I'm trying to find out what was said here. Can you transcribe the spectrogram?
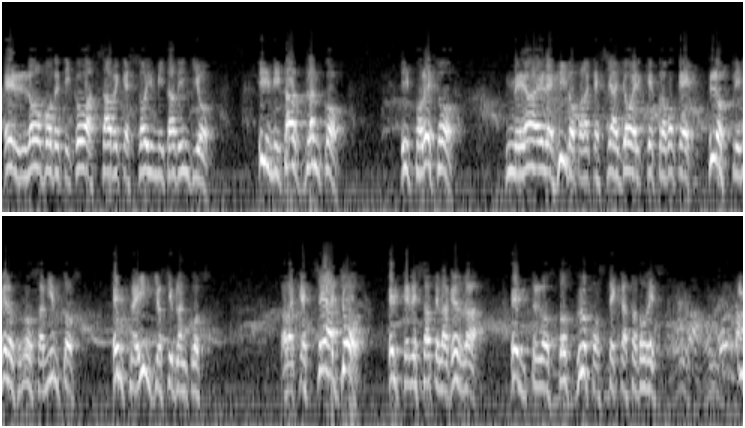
el lobo de Ticoa sabe que soy mitad indio y mitad blanco. Y por eso me ha elegido para que sea yo el que provoque los primeros rozamientos entre indios y blancos. Para que sea yo el que desate la guerra entre los dos grupos de cazadores. ¿Y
